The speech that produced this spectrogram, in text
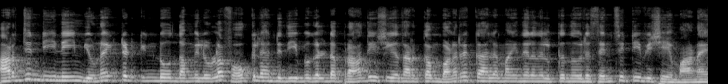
അർജന്റീനയും യുണൈറ്റഡ് കിങ്ഡവും തമ്മിലുള്ള ഫോക്ക്ലാൻഡ് ദ്വീപുകളുടെ പ്രാദേശിക തർക്കം വളരെ കാലമായി നിലനിൽക്കുന്ന ഒരു സെൻസിറ്റീവ് വിഷയമാണ്.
